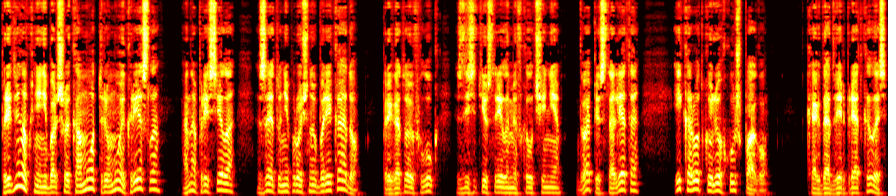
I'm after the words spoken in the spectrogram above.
Придвинув к ней небольшой комод, трюмо и кресло, она присела за эту непрочную баррикаду, приготовив лук с десятью стрелами в колчине, два пистолета и короткую легкую шпагу. Когда дверь приоткрылась,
